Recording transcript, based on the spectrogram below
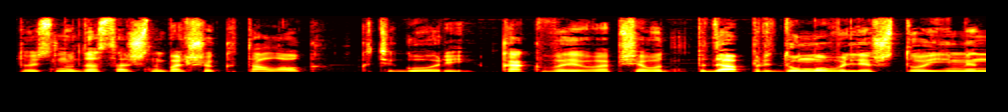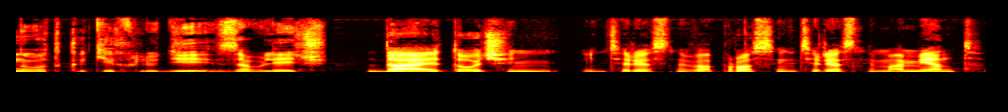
То есть, ну, достаточно большой каталог категорий. Как вы вообще вот, да, придумывали, что именно вот каких людей завлечь? Да, это очень интересный вопрос, интересный момент.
